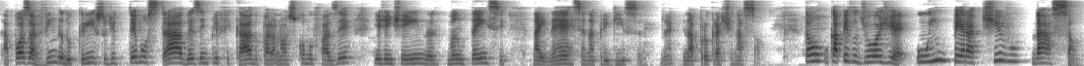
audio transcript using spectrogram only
após a vinda do Cristo de ter mostrado, exemplificado para nós como fazer e a gente ainda mantém-se na inércia, na preguiça, né? E na procrastinação. Então, o capítulo de hoje é o imperativo da ação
